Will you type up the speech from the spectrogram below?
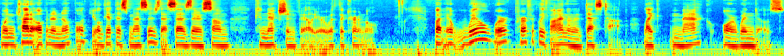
When you try to open a notebook, you'll get this message that says there's some connection failure with the kernel. But it will work perfectly fine on a desktop, like Mac or Windows.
